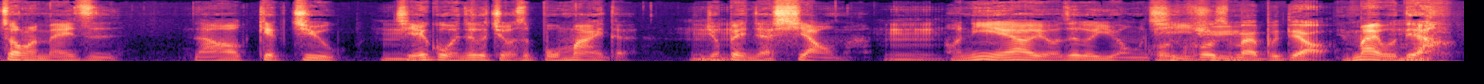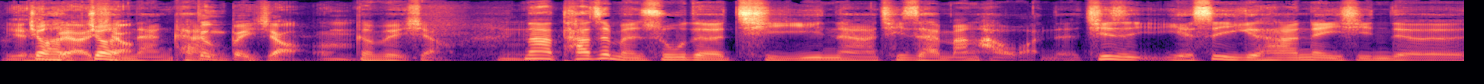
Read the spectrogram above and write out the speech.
种了梅子，然后 get 酒，结果你这个酒是不卖的。你就被人家笑嘛，嗯，哦，你也要有这个勇气，或是卖不掉，卖不掉，嗯、就很就很难看，更被笑，嗯，更被笑。嗯、那他这本书的起因呢、啊，其实还蛮好玩的，其实也是一个他内心的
